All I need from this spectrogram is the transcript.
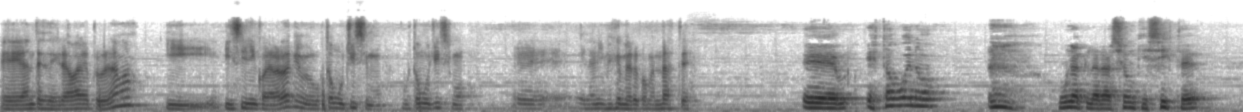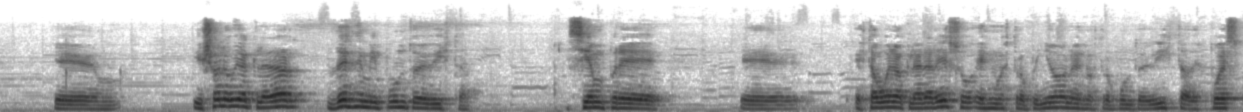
eh, antes de grabar el programa. Y, y, sí, Nico, la verdad que me gustó muchísimo, me gustó muchísimo eh, el anime que me recomendaste. Eh, está bueno una aclaración que hiciste, y yo lo voy a aclarar desde mi punto de vista. Siempre Está bueno aclarar eso, es nuestra opinión, es nuestro punto de vista. Después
